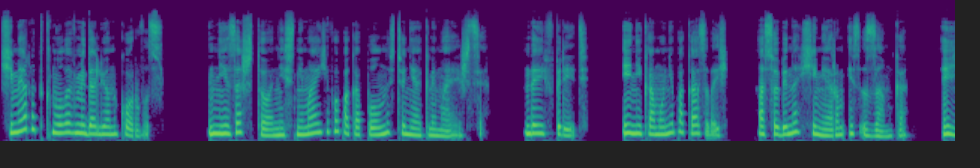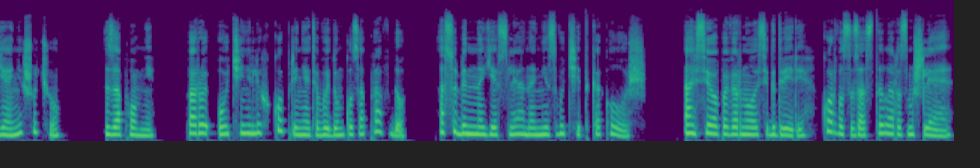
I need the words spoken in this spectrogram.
Химера ткнула в медальон Корвус. «Ни за что не снимай его, пока полностью не оклемаешься. Да и впредь. И никому не показывай, особенно химерам из замка. Я не шучу. Запомни, порой очень легко принять выдумку за правду, особенно если она не звучит как ложь. Асио повернулась к двери. Корвус застыла, размышляя.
